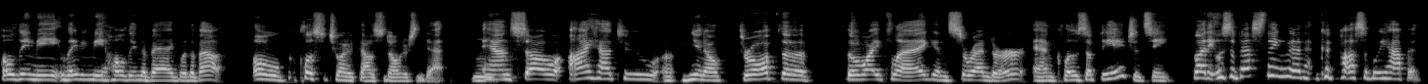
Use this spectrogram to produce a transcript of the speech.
holding me, leaving me holding the bag with about oh close to two hundred thousand dollars in debt. Mm-hmm. And so I had to, uh, you know, throw up the the white flag and surrender and close up the agency. But it was the best thing that could possibly happen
